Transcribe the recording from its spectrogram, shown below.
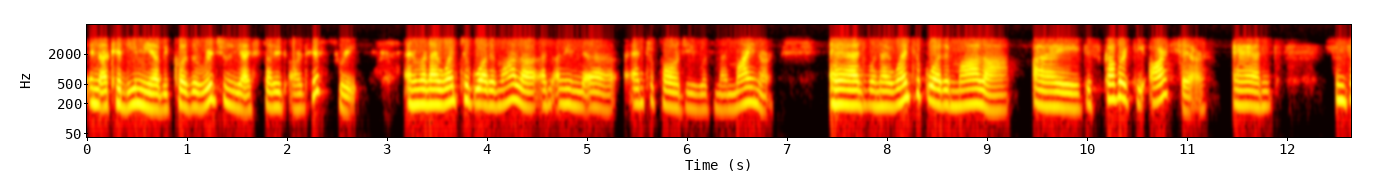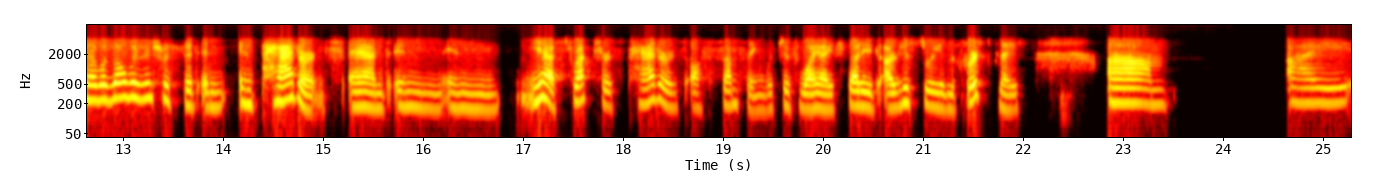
in academia because originally I studied art history, and when I went to Guatemala, I mean uh, anthropology was my minor, and when I went to Guatemala, I discovered the art there, and since I was always interested in in patterns and in in yeah structures, patterns of something, which is why I studied art history in the first place. Um, I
